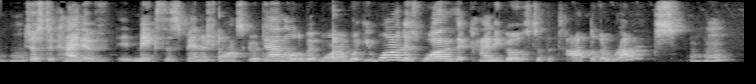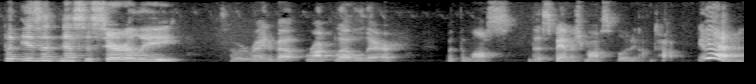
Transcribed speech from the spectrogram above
Mm-hmm. just to kind of it makes the Spanish moss go down a little bit more. And what you want is water that kind of goes to the top of the rocks, Mm-hmm. but isn't necessarily So we're right about rock level there with the moss, the Spanish moss floating on top. Yep. yeah.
